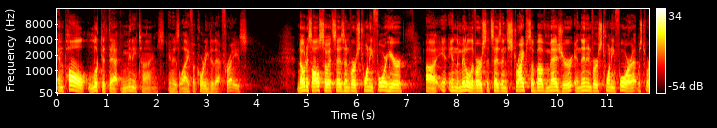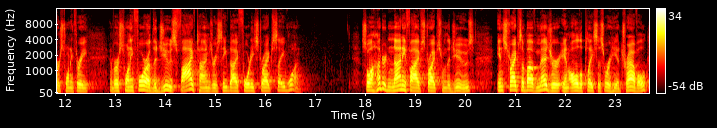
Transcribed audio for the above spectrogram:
And Paul looked at that many times in his life according to that phrase. Notice also it says in verse 24 here, uh, in, in, the middle of the verse, it says, in stripes above measure. And then in verse 24, that was verse 23, in verse 24, of the Jews, five times received I 40 stripes, save one. So 195 stripes from the Jews, in stripes above measure in all the places where he had traveled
